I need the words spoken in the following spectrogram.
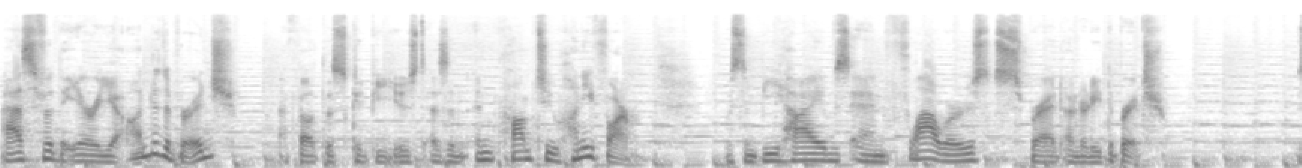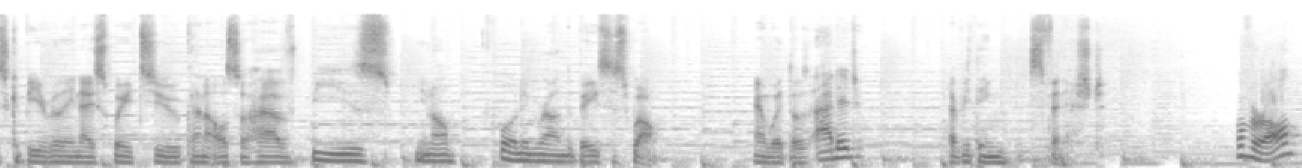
As for the area under the bridge, I felt this could be used as an impromptu honey farm, with some beehives and flowers spread underneath the bridge. This could be a really nice way to kind of also have bees, you know, floating around the base as well. And with those added, everything is finished. Overall,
